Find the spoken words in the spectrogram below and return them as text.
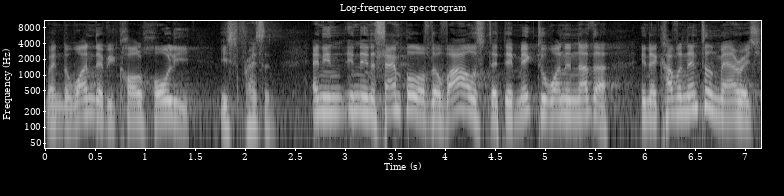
when the one that we call holy is present. And in, in, in a sample of the vows that they make to one another in a covenantal marriage,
